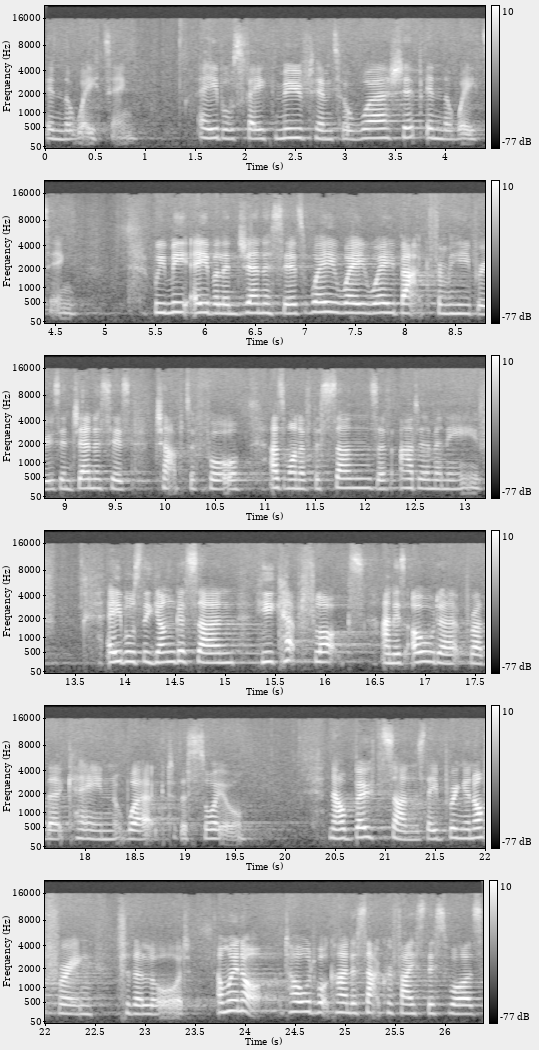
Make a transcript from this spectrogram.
in the waiting. Abel's faith moved him to worship in the waiting. We meet Abel in Genesis, way, way, way back from Hebrews, in Genesis chapter 4, as one of the sons of Adam and Eve. Abel's the younger son, he kept flocks, and his older brother Cain worked the soil. Now, both sons, they bring an offering to the Lord. And we're not told what kind of sacrifice this was.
